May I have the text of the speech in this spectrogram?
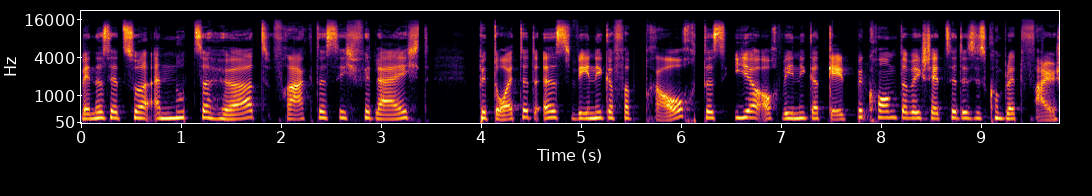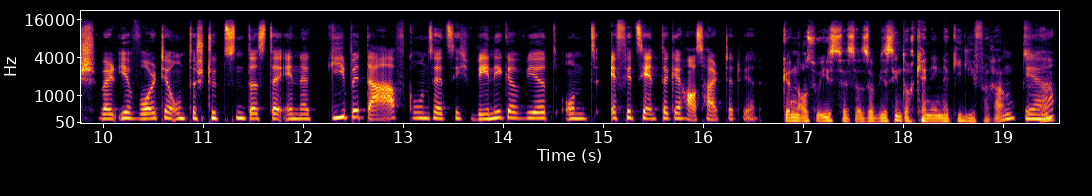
Wenn das jetzt so ein Nutzer hört, fragt er sich vielleicht, bedeutet es weniger Verbrauch, dass ihr auch weniger Geld bekommt. Aber ich schätze, das ist komplett falsch, weil ihr wollt ja unterstützen, dass der Energiebedarf grundsätzlich weniger wird und effizienter gehaushaltet wird. Genau so ist es. Also wir sind auch kein Energielieferant. Ja. ja.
